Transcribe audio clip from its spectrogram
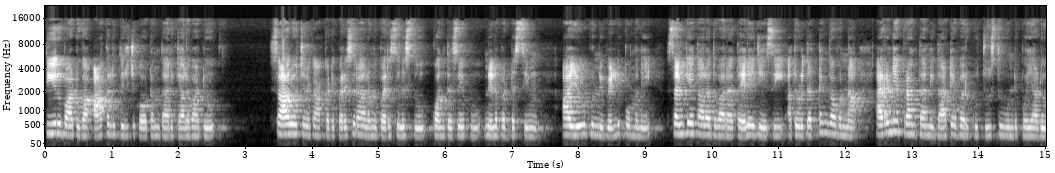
తీరుబాటుగా ఆకలి తీర్చుకోవటం దానికి అలవాటు. సాలోచనగా అక్కడి పరిసరాలను పరిశీలిస్తూ కొంతసేపు నిలబడ్డ సింగ్ ఆ యువకుణ్ణి వెళ్ళిపోమని సంకేతాల ద్వారా తెలియజేసి అతడు దట్టంగా ఉన్న అరణ్య ప్రాంతాన్ని దాటే వరకు చూస్తూ ఉండిపోయాడు.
